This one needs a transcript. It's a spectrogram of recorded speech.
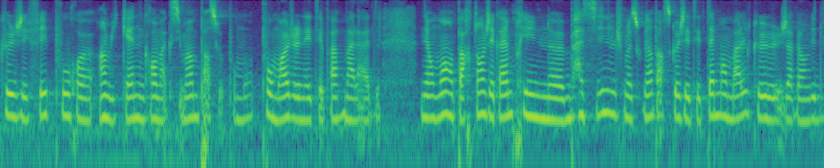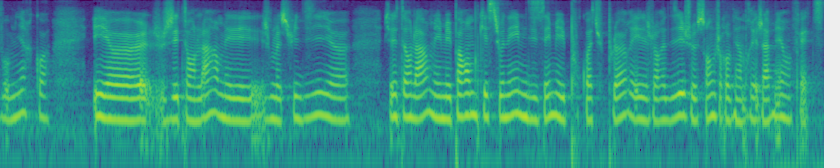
que j'ai fait pour un week-end, grand maximum, parce que pour moi, pour moi je n'étais pas malade. Néanmoins, en partant, j'ai quand même pris une bassine, je me souviens, parce que j'étais tellement mal que j'avais envie de vomir, quoi. Et j'étais en larmes et je me suis dit J'étais en larmes et mes parents me questionnaient, ils me disaient mais pourquoi tu pleures? Et je leur ai dit je sens que je reviendrai jamais en fait.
